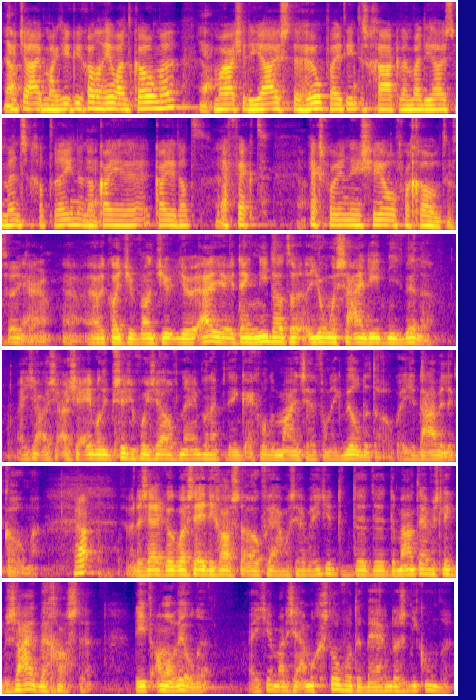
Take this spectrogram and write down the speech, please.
Ja. wat je uitmaakt. Je, je kan er heel aan het komen, Ja. maar als je de juiste hulp weet in te schakelen en bij de juiste mensen gaat trainen, dan kan je, kan je dat Ja. effect Ja. exponentieel vergroten. Zeker, ja. Want je, want je, je, je denkt niet dat er jongens zijn die het niet willen. Weet je, als, je, als je eenmaal die beslissing voor jezelf neemt, dan heb je denk ik echt wel de mindset van ik wil dit ook. Weet je, daar wil ik komen. Ja, Maar dan zeg ik ook wel steeds die gasten ook van ja, maar zeg, weet je, de, de, de Mount Everest ligt bezaaid met gasten die het allemaal wilden. Weet je, maar die zijn allemaal gestopt op de berg omdat ze het niet konden.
